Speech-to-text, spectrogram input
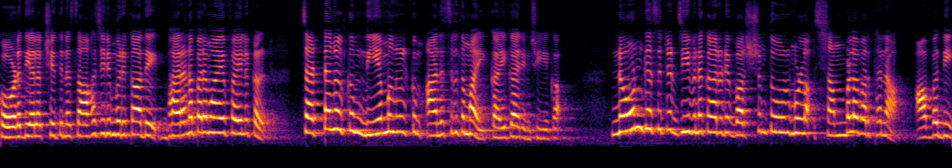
കോടതി അലക്ഷ്യത്തിന് സാഹചര്യമൊരുക്കാതെ ഭരണപരമായ ഫയലുകൾ ചട്ടങ്ങൾക്കും നിയമങ്ങൾക്കും അനുസൃതമായി കൈകാര്യം ചെയ്യുക. നോൺ ഗസറ്റഡ് ജീവനക്കാരുടെ വർഷം തോറുമുള്ള ശമ്പള വർധന അവധി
